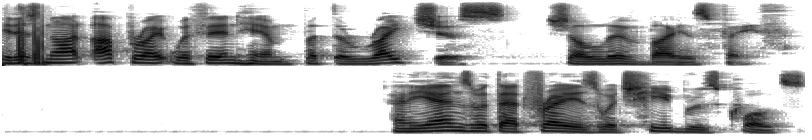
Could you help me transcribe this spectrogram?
It is not upright within him, but the righteous shall live by his faith. And he ends with that phrase which Hebrews quotes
